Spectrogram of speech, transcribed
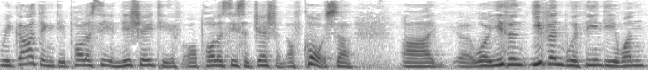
regarding the policy initiative or policy suggestion, of course, uh, uh, uh well, even, even within the one,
